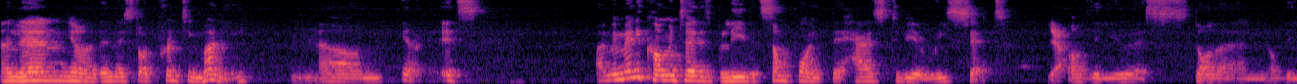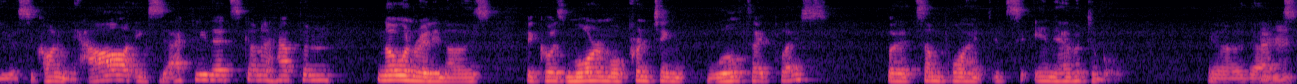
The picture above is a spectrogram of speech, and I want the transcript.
And Yeah. then, you know, then they start printing money Mhm. um, you know, it's. I mean, many commentators believe at some point there has to be a reset yeah, of the US dollar and of the US economy. How exactly that's going to happen, no one really knows because more and more printing will take place, but at some point it's inevitable. You know, that. Mhm.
